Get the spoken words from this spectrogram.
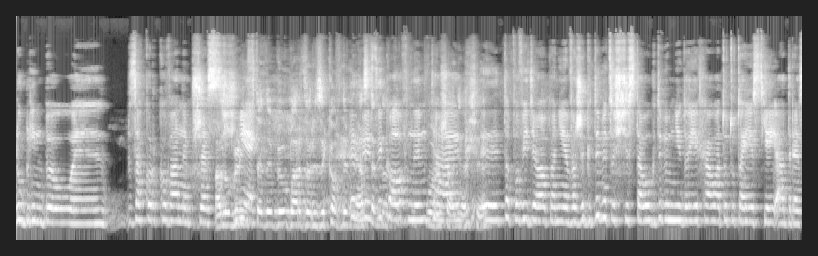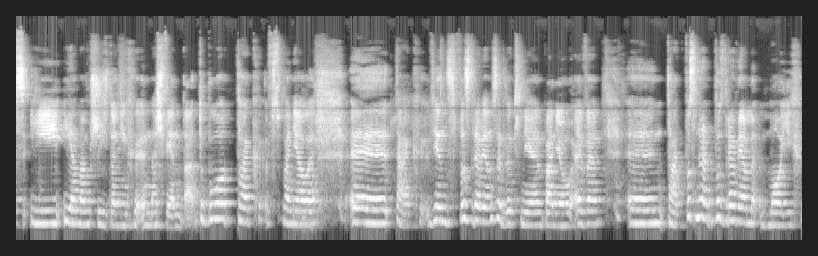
Lublin był zakorkowany przez A Lublin śnieg. wtedy był bardzo ryzykownym miastem. Ryzykownym, tak. Się. Y, to powiedziała pani Ewa, że gdyby coś się stało, gdybym nie dojechała, to tutaj jest jej adres i, i ja mam przyjść do nich na święta. To było tak wspaniałe. E, tak, więc pozdrawiam serdecznie panią Ewę. E, tak, pozdrawiam moich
